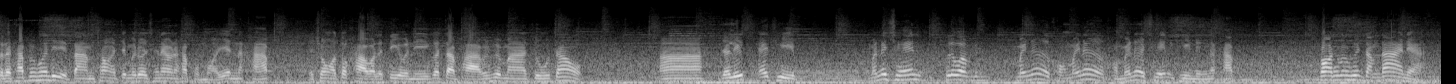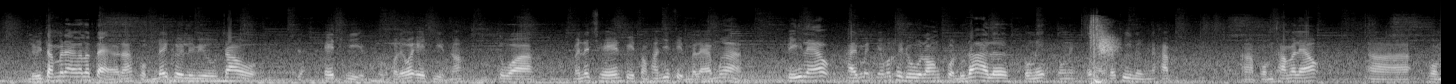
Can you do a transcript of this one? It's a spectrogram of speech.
สวัสดีครับเพื่อนๆที่ติดตามช่อง a อเจม d ด c h a n n e l นะครับผมหมอเย็นนะครับในช่วงออโต้คาร์วาไรตี้วันนี้ก็จะพาเพื่อนๆมาดูเจ้ายาริสแอคทีฟมันได้เชนเรียกว่าเป็นไมเนอร์ของไมเนอร์ของไมเนอร์เชนอีกทีหนึ่งนะครับก็ถ้าเพื่อนๆจำได้เนี่ยหรือจำไม่ได้ก็แล้วแต่นะผมได้เคยรีวิวเจ้าเอทีฟผมขอเรียกว่าเอทีฟเนาะตัวไมเนอร์เชนปี 2020 ไปแล้วเมื่อปีแล้วใครยังไม่เคยดูลองกดดูได้เลยตรงนี้ตรงนี้ตรงไหนสักทีหนึ่งนะครับผมทำไว้แล้วผม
